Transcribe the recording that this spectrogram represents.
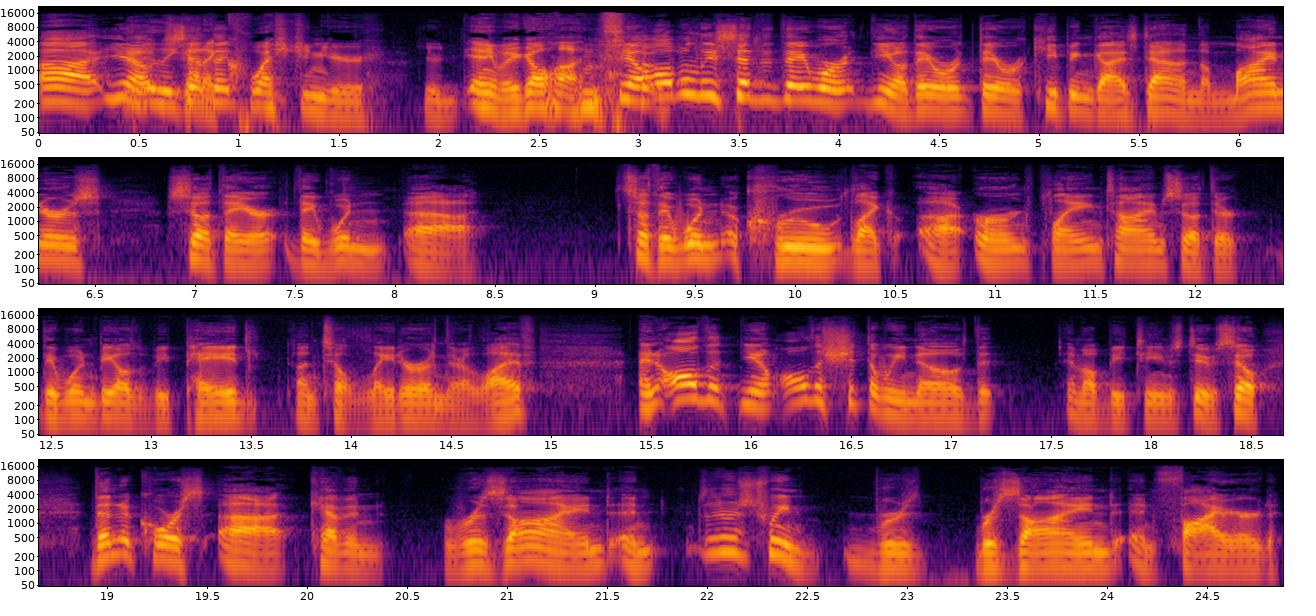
Uh, you You know, really got to question your your. Anyway, go on. you know, openly said that they were, you know, they were they were keeping guys down in the minors so that they they wouldn't uh, so they wouldn't accrue like uh, earned playing time, so that they are they wouldn't be able to be paid until later in their life, and all the you know all the shit that we know that MLB teams do. So then, of course, uh, Kevin resigned, and the difference between re- resigned and fired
